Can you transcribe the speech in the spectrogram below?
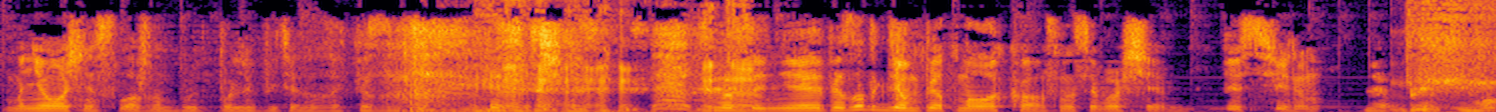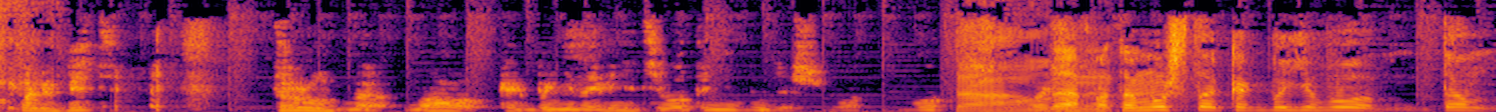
Мне очень сложно будет полюбить этот эпизод. В смысле, не эпизод, где он пьет молоко, а в смысле вообще весь фильм. Не, блин, его полюбить трудно, но как бы ненавидеть его ты не будешь. Вот, вот. Да, он- Да, потому что как бы его там,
